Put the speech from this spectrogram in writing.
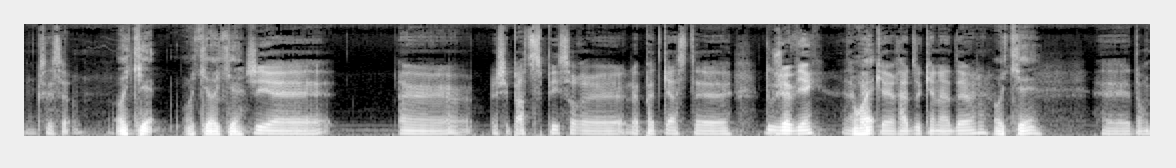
Donc c'est ça. Ok. Ok, ok. J'ai euh, un j'ai participé sur euh, le podcast euh, d'où je viens avec euh, Radio Canada. là. Ok. Donc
